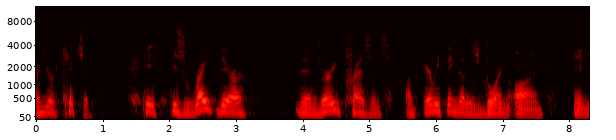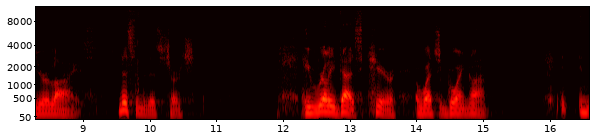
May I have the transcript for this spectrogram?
in your kitchen. He, he's right there, the very presence of everything that is going on in your lives. Listen to this, church. He really does care what's going on. And,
